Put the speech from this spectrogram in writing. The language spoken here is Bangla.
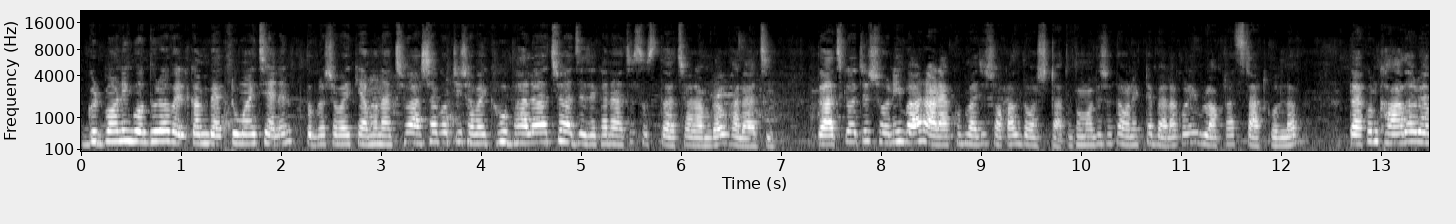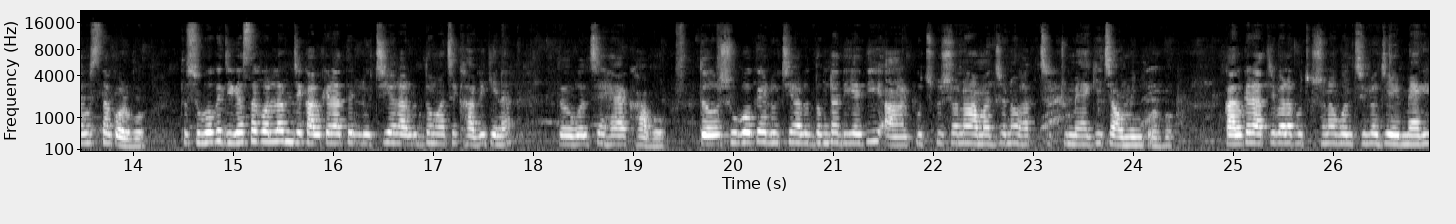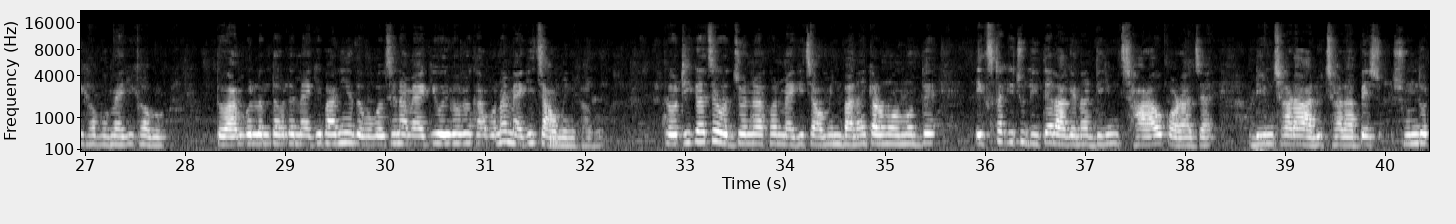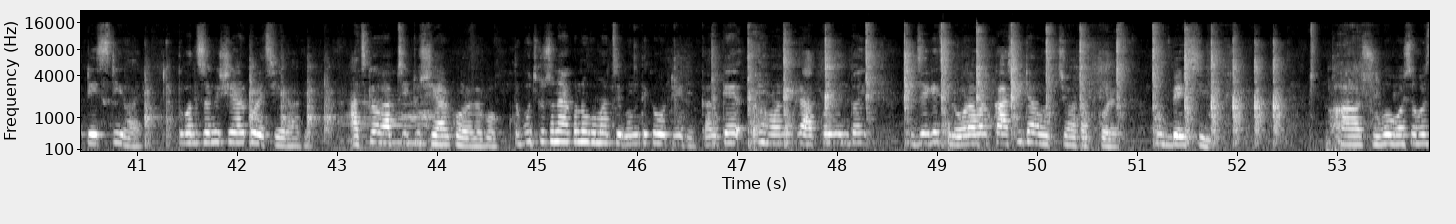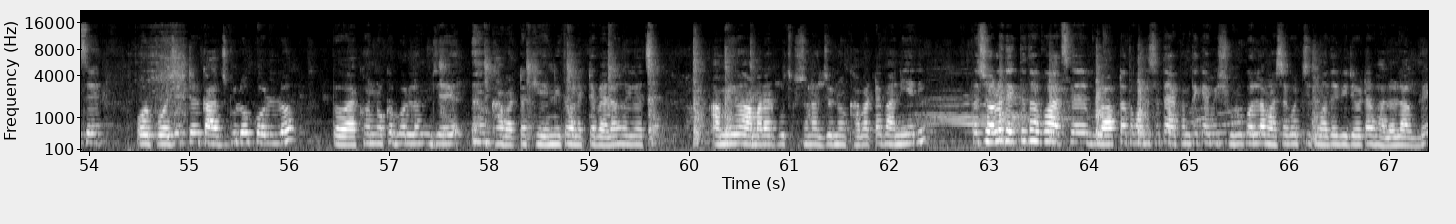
গুড মর্নিং বন্ধুরা। Welcome back to my channel তোমরা সবাই কেমন আছো? আশা করছি সবাই খুব ভালো আছো। যে যেখানে আছো, সুস্থ আছো, আর আমরাও ভালো আছি। তো আজকে হচ্ছে শনিবার, আর এখন বাজে সকাল দশটা। তো তোমাদের সাথে অনেকটা বেলা করেই ব্লগটা স্টার্ট করলাম। তো এখন খাওয়া দাওয়ার ব্যবস্থা করব। তো শুভকে জিজ্ঞাসা করলাম যে, কালকে রাতে লুচি আর আলুর দম আছে, খাবি কিনা? তো বলছে হ্যাঁ খাব। তো শুভকে লুচি আলুর দমটা দিয়ে দিই, আর পুচকুসোনা আমার জন্য ভাবছি একটু ম্যাগি চাউমিন করব। কালকে রাত্রিবেলা পুচকুসোনা বলছিল যে, ম্যাগি খাব ম্যাগি খাব। তো আমি বললাম, তাহলে ম্যাগি বানিয়ে দেবো। বলছে, না, ম্যাগি ওইভাবে খাব না, ম্যাগি চাউমিন খাব। তো ঠিক আছে, ওর জন্য এখন ম্যাগি চাউমিন বানাই, কারণ ওর মধ্যে এক্সট্রা কিছু দিতে লাগে না, ডিম ছাড়াও করা যায়। ডিম ছাড়া, আলু ছাড়া বেশ সুন্দর টেস্টি হয়। তোমাদের সঙ্গে শেয়ার করেছি এর আগে। আজকেও ভাবছি একটু শেয়ার করে দেবো। তো পুচকুসোনা এখনও ঘুমাচ্ছে, ঘুম থেকে ওঠেনি কালকে অনেক রাত পর্যন্তই জেগেছিল, ওর আবার কাশিটা হচ্ছে হঠাৎ করে, খুব বেশি। আর শুভ বসে বসে ওর প্রজেক্টের কাজগুলো করল। তো এখন ওকে বললাম যে, খাবারটা খেয়ে নিতে অনেকটা বেলা হয়ে গেছে। আমিও আমার আর পুচকুসোনার জন্য খাবারটা বানিয়ে নিই। তো চলো দেখতে থাকো আজকের ব্লগটা তোমাদের সাথে এখন থেকে আমি শুরু করলাম। আশা করছি তোমাদের ভিডিওটা ভালো লাগবে।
